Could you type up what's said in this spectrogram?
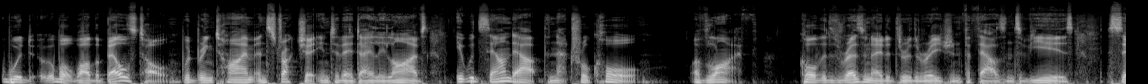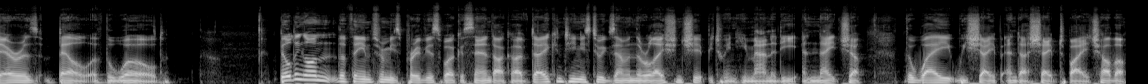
would well while the bell's toll would bring time and structure into their daily lives, it would sound out the natural call of life a call that has resonated through the region for thousands of years Sarah's Bell of the World. Building on the themes from his previous work, A Sand Archive, Day continues to examine the relationship between humanity and nature, the way we shape and are shaped by each other.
